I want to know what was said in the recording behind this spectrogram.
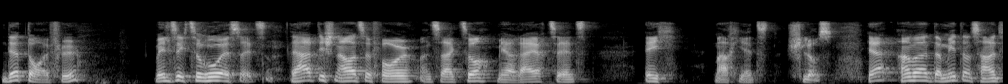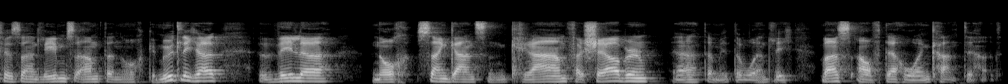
Der Teufel will sich zur Ruhe setzen. Der hat die Schnauze voll und sagt so, mir reicht's jetzt, ich mache jetzt Schluss. Ja, aber damit uns halt für sein Lebensamt dann noch gemütlich hat, will er noch seinen ganzen Kram verscherbeln, ja, damit er ordentlich was auf der hohen Kante hat.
